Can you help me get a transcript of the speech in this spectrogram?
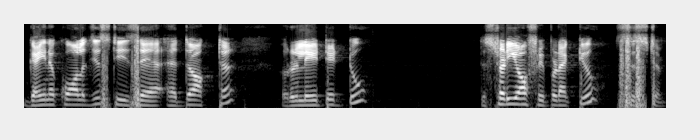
gynecologist is a, a doctor related to the study of reproductive system.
